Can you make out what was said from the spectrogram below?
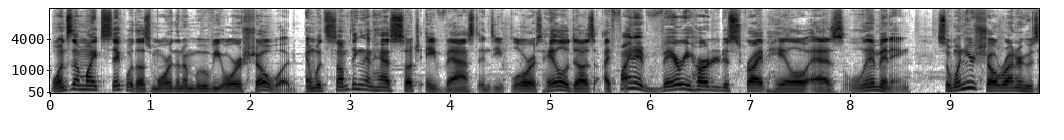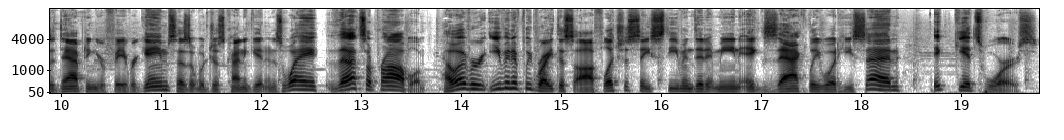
ones that might stick with us more than a movie or a show would. And with something that has such a vast and deep lore as Halo does, I find it very hard to describe Halo as limiting. So when your showrunner who's adapting your favorite game says it would just kind of get in his way, that's a problem. However, even if we write this off, let's just say Steven didn't mean exactly what he said, it gets worse.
